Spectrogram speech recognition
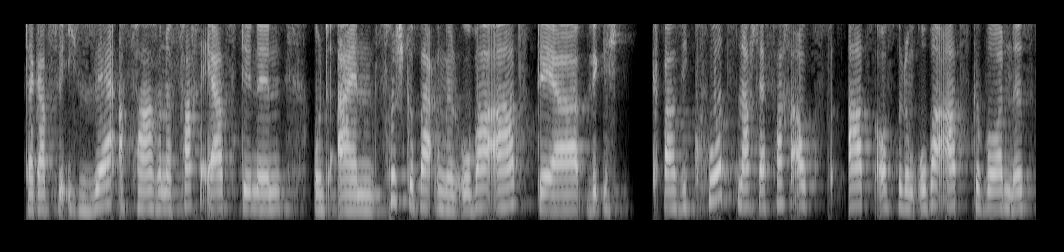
Da gab es wirklich sehr erfahrene Fachärztinnen und einen frisch gebackenen Oberarzt, der wirklich quasi kurz nach der Facharztausbildung Oberarzt geworden ist,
